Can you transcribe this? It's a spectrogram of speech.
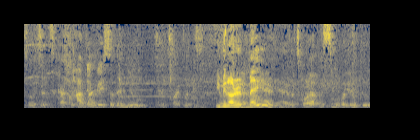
So it's, it's kasher How did B'mayim, they- so they knew. It's like, let's, You mean on Reb Meir? yeah, let's go out and see what they do.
